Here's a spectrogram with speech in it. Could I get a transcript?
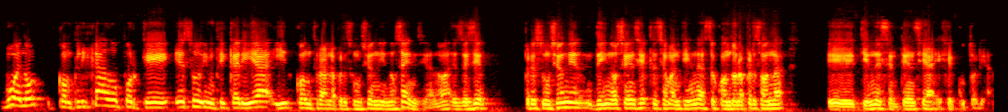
Bueno, complicado porque eso implicaría ir contra la presunción de inocencia, ¿no? Es decir, presunción de inocencia que se mantiene hasta cuando la persona eh, tiene sentencia ejecutorial.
